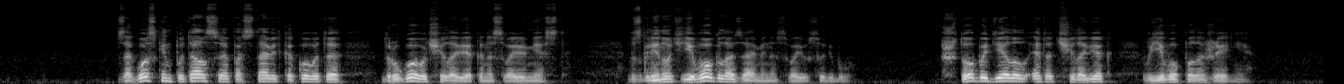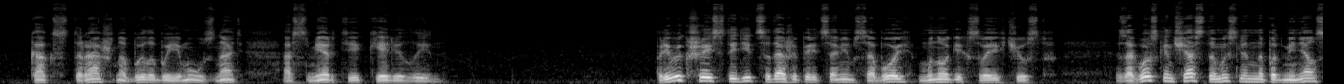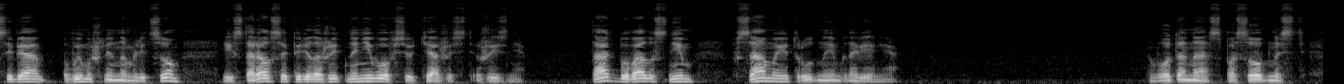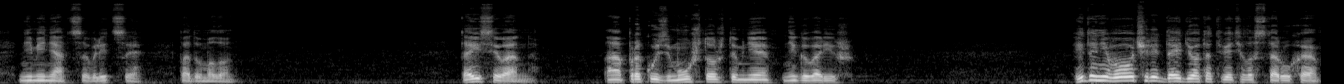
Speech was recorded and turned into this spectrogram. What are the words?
Загоскин пытался поставить какого-то другого человека на свое место, взглянуть его глазами на свою судьбу. Что бы делал этот человек в его положении? Как страшно было бы ему узнать о смерти Келли Лын. Привыкший стыдиться даже перед самим собой многих своих чувств, Загоскин часто мысленно подменял себя вымышленным лицом, и старался переложить на него всю тяжесть жизни. Так бывало с ним в самые трудные мгновения. «Вот она, способность не меняться в лице», — подумал он. «Таисия Ивановна, а про Кузьму что ж ты мне не говоришь?» «И до него очередь дойдет», — ответила старуха.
